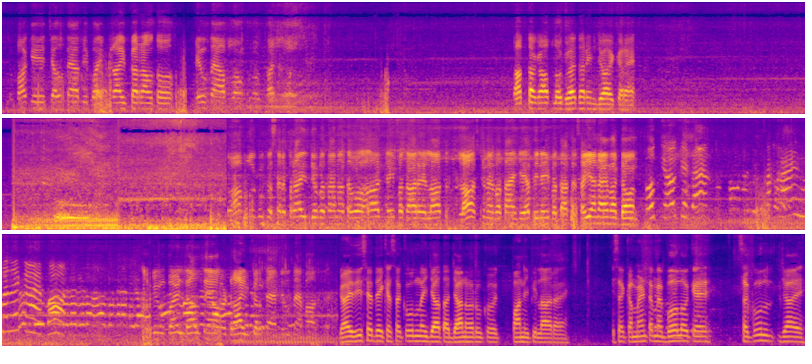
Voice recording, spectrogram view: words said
तो बाकी चलते हैं, अभी बाइक ड्राइव कर रहा हूँ तो मिलते हैं आप लोगों को। तब तक आप लोग वेदर इंजॉय करें। आप लोगों को सरप्राइज़ जो बताना था वो आज नहीं बता रहे लास्ट लास्ट में बताएँगे अभी नहीं बताते। सही है ना Ahmed don? Okay okay surprise मज़े का है अभी मोबाइल डालते हैं और ड्राइव करते हैं मिलते हैं बाद में। गाइस इसे देखे स्कूल नहीं जाता जानवरों को पानी पिला रहा है। इसे कमेंट में बोलो के स्कूल जाए।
